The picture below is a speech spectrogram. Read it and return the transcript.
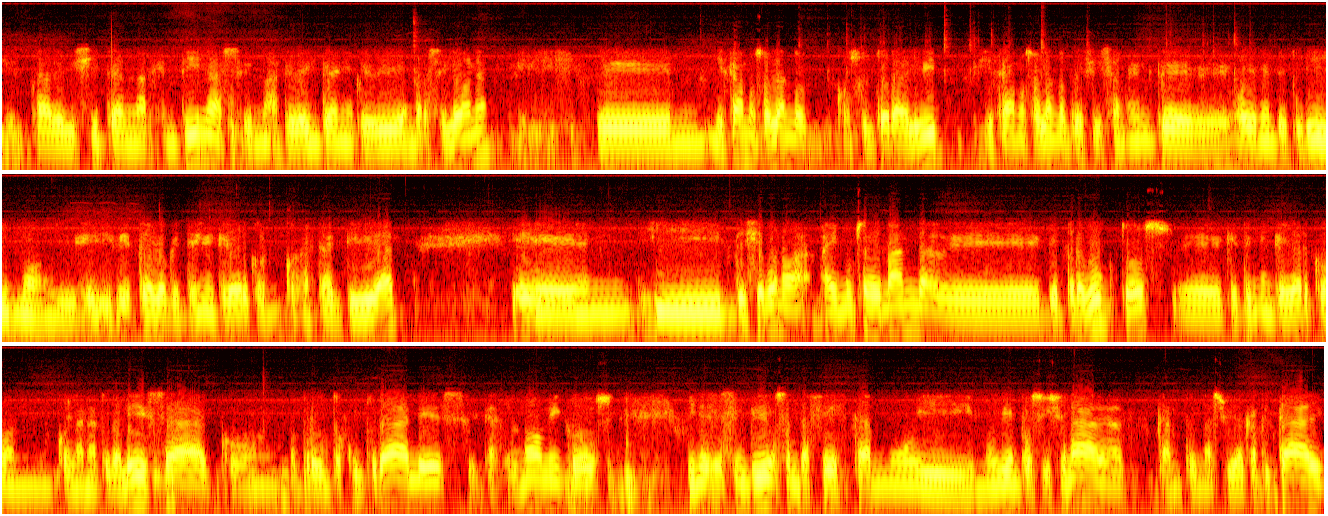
que está de visita en la Argentina, hace más de 20 años que vive en Barcelona, eh, y estábamos hablando, consultora del BIT, y estábamos hablando precisamente, obviamente, de turismo y, de todo lo que tiene que ver con, con nuestra actividad. Eh, y decía, bueno, hay mucha demanda de, productos eh, que tengan que ver con, la naturaleza, con, productos culturales, gastronómicos, y en ese sentido Santa Fe está muy, muy bien posicionada, tanto en la ciudad capital,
